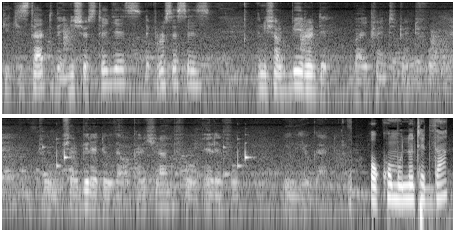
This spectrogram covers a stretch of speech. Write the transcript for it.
kickstart the initial stages, the processes, and we shall be ready by 2024. To, we shall be ready with our curriculum for A level in Uganda. Okomo noted that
